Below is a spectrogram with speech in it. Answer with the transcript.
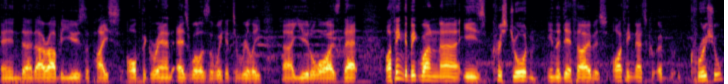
and uh, they're able to use the pace of the ground as well as the wicket to really uh, utilise that. I think the big one uh, is Chris Jordan in the death overs. I think that's cr- uh, crucial.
